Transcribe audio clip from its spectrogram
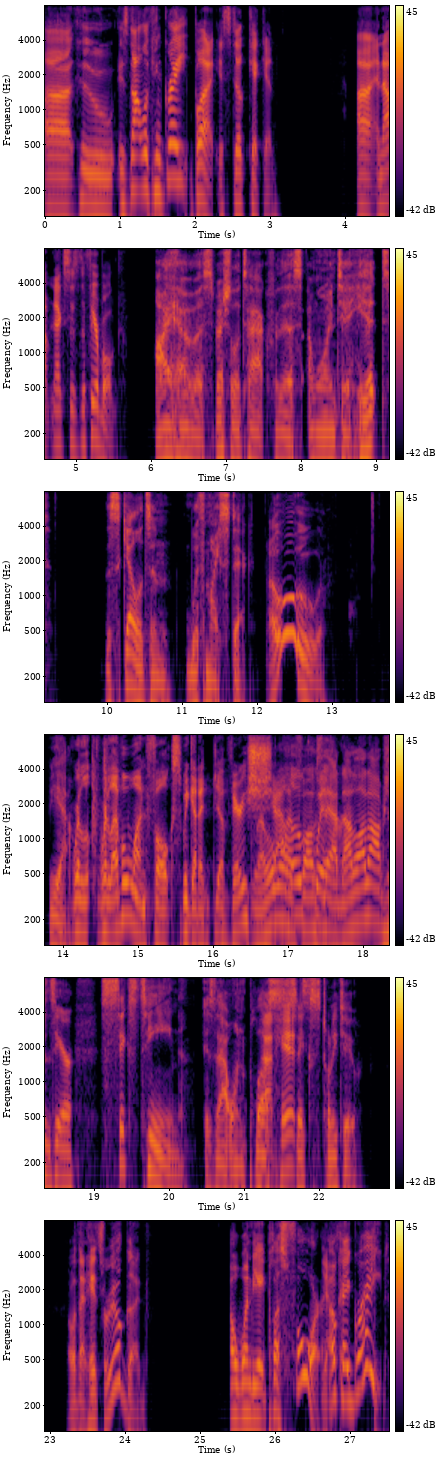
uh, who is not looking great, but is still kicking. Uh, and up next is the Firbolg. I have a special attack for this. I'm going to hit the skeleton with my stick. Oh, Yeah. We're we're level one, folks. We got a, a very Level shallow one, folks. quiver. Yeah, not a lot of options here. 16 is that one plus That hits. 6, 22. oh, that hits real good. Oh, 1d8 plus 4. Yes. Okay, great.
